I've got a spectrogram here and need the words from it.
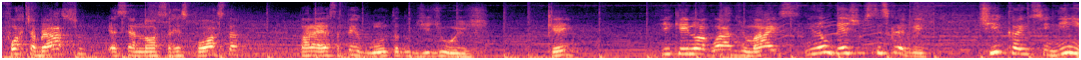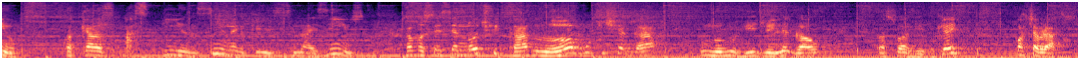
Forte abraço, essa é a nossa resposta para essa pergunta do dia de hoje, ok? Fique aí no aguardo demais e não deixe de se inscrever. Tica aí o sininho com aquelas aspinhas assim, né? Aqueles sinaizinhos para você ser notificado logo que chegar um novo vídeo legal para sua vida, ok? Forte abraço!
